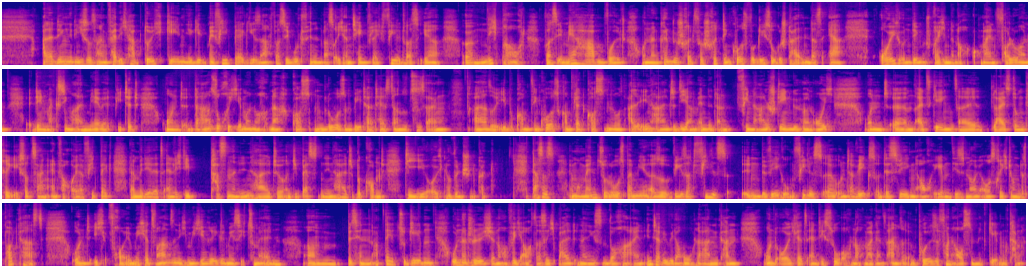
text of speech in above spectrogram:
alle Dinge, die ich sozusagen fertig habe, durchgehen. Ihr gebt mir Feedback, ihr sagt, was ihr gut findet, was euch an Themen vielleicht fehlt, was ihr ähm, nicht braucht, was ihr mehr haben wollt. Und dann können wir Schritt für Schritt den Kurs wirklich so gestalten, dass er euch und dementsprechend dann auch meinen Followern den maximalen Mehrwert bietet. Und da suche ich immer noch nach kostenlosen Beta-Testern sozusagen. Also ihr bekommt den Kurs komplett kostenlos. Alle Inhalte, die am Ende dann final stehen, gehören euch. Und ähm, als Gegenleistung kriege ich sozusagen einfach euer Feedback, damit ihr letztendlich die passenden Inhalte und die besten Inhalte bekommt, die ihr euch nur wünschen könnt. Das ist im Moment so los bei mir. Also wie gesagt, vieles in Bewegung, vieles äh, unterwegs und deswegen auch eben diese Neuausrichtung des Podcasts. Und ich freue mich jetzt wahnsinnig, mich hier regelmäßig zu melden, ähm, bisschen ein Update zu geben und natürlich dann hoffe ich auch, dass ich bald in der nächsten Woche ein Interview wieder hochladen kann und euch letztendlich so auch nochmal ganz andere Impulse von außen mitgeben kann.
